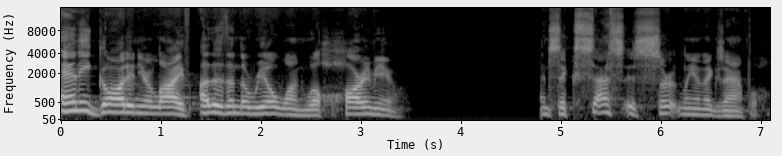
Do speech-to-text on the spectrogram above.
any God in your life, other than the real one, will harm you. And success is certainly an example.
